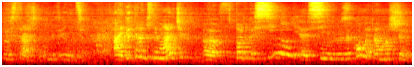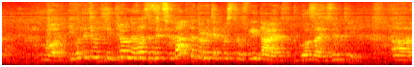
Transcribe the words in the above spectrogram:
ну страшной, извините, а идет рядом с ней мальчик, э, только синий, э, с синим рюкзаком, и там машинка. Вот. И вот эти вот ядреные розовые цвета, которые тебе просто въедают в глаза изнутри, э,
